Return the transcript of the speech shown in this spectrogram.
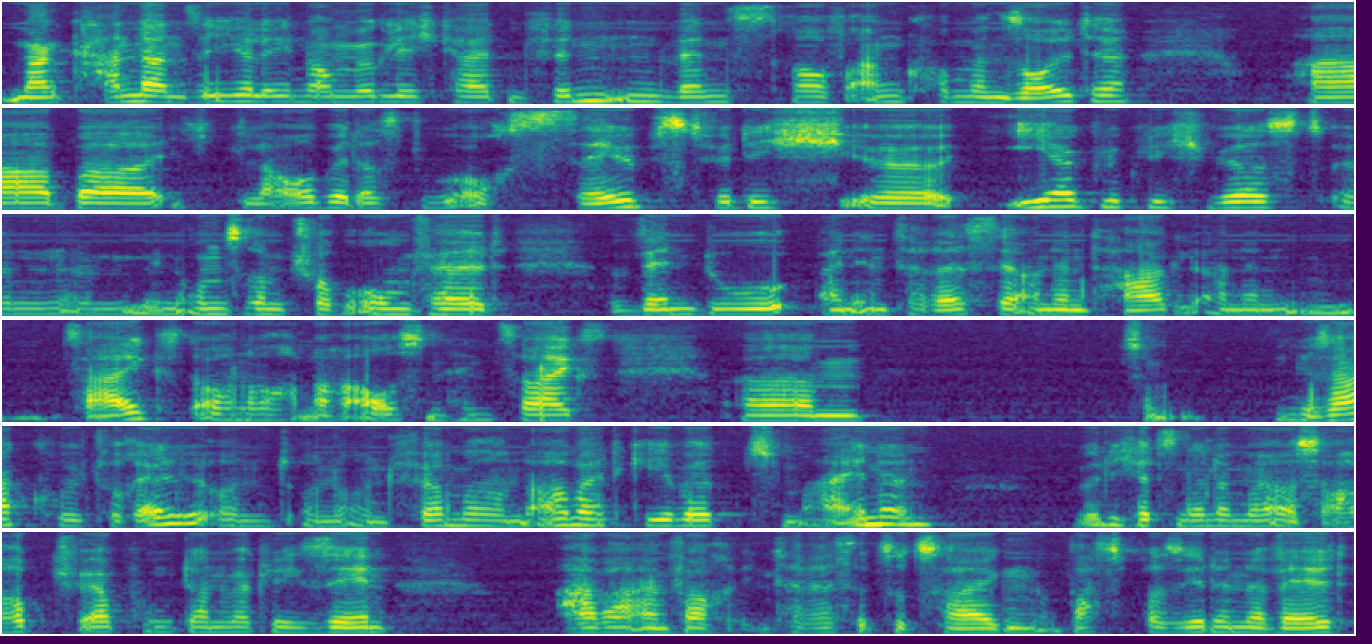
man kann dann sicherlich noch Möglichkeiten finden, wenn es darauf ankommen sollte, aber ich glaube, dass du auch selbst für dich äh, eher glücklich wirst in, in unserem Jobumfeld, wenn du ein Interesse an den Tag, an den zeigst, auch noch nach außen hin zeigst. Ähm, zum, wie gesagt, kulturell und, und, und Firma und Arbeitgeber zum einen würde ich jetzt nicht einmal als Hauptschwerpunkt dann wirklich sehen, aber einfach Interesse zu zeigen, was passiert in der Welt,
